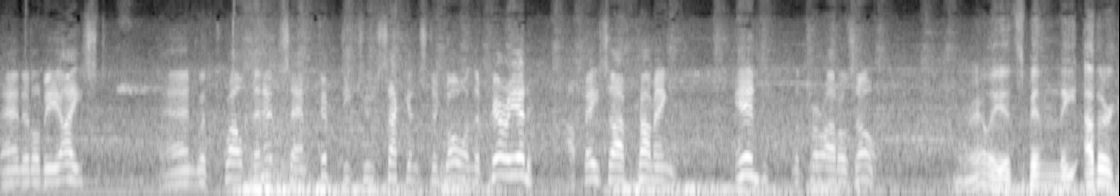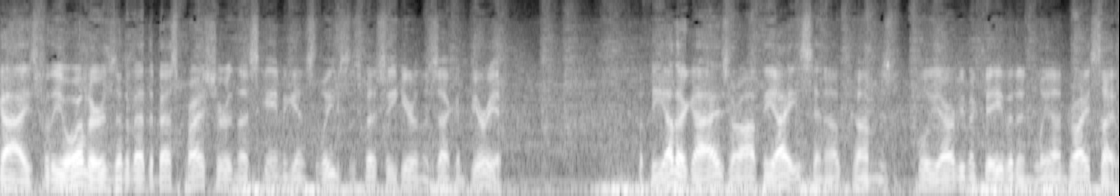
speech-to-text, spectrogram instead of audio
and it'll be iced. And with 12 minutes and 52 seconds to go in the period, a face-off coming in the Toronto zone. And really, it's been the other guys for the Oilers that have had the best pressure in this game against the Leafs, especially here in the second period. But the other guys are off the ice, and out comes Puljujarvi, McDavid, and Leon Draisaitl.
